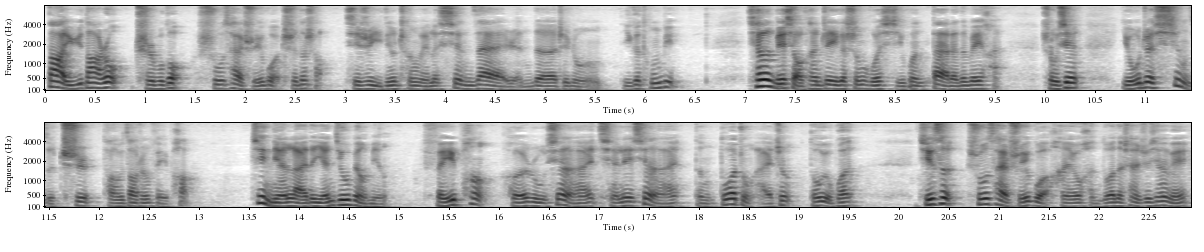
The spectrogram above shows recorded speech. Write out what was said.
大鱼大肉吃不够，蔬菜水果吃的少，其实已经成为了现在人的这种一个通病。千万别小看这一个生活习惯带来的危害。首先，由着性子吃，它会造成肥胖。近年来的研究表明，肥胖和乳腺癌、前列腺癌等多种癌症都有关。其次，蔬菜水果含有很多的膳食纤维，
